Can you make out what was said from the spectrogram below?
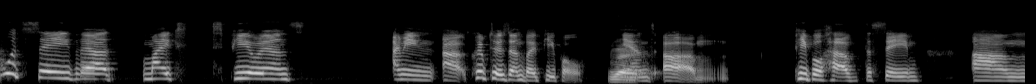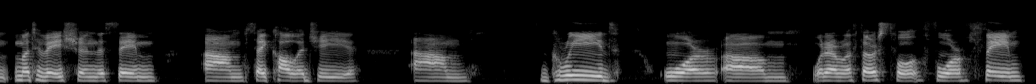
would say that my experience. I mean, uh, crypto is done by people, right. and um, people have the same um, motivation, the same um, psychology, um, greed, or um, whatever thirst for for fame,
